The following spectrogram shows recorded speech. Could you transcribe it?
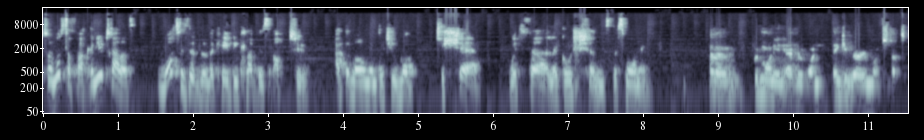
So, Mustafa, can you tell us what is it that the KB Club is up to at the moment that you want to share with uh, Lagosians this morning? Hello, good morning, everyone. Thank you very much, Dr.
